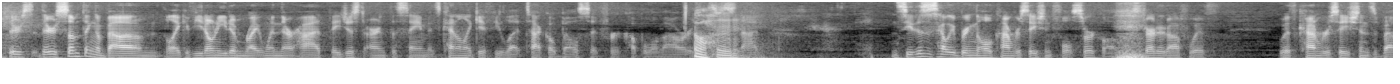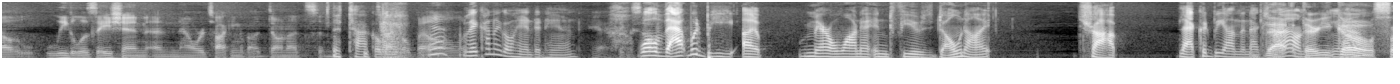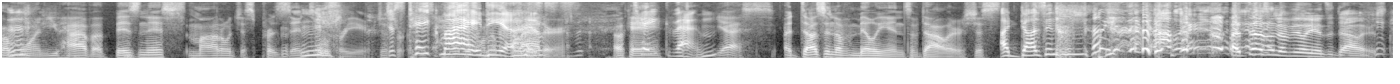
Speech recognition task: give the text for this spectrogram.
There's there's something about them like if you don't eat them right when they're hot, they just aren't the same. It's kind of like if you let Taco Bell sit for a couple of hours. Oh. It's not. And see, this is how we bring the whole conversation full circle. We started off with with conversations about legalization, and now we're talking about donuts and The Taco Bell. Taco Bell. Yeah, and- they kind of go hand in hand. yeah, I think so. Well, that would be a marijuana infused donut shop. That could be on the next That round. there you, know? go. Someone you have a business model just presented for you. Just r- take my hand it on a ideas. Okay. Take them. Yes, a dozen of millions of dollars. Just A dozen of millions of dollars. a dozen of millions of dollars.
